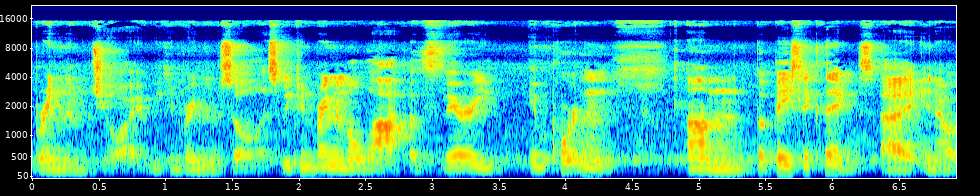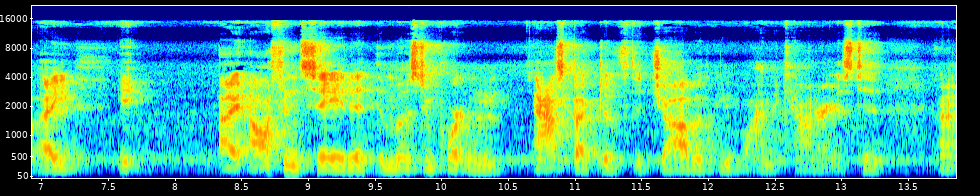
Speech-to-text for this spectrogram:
bring them joy. We can bring them solace. We can bring them a lot of very important um, but basic things. Uh, you know, I it, I often say that the most important aspect of the job of the people behind the counter is to uh,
